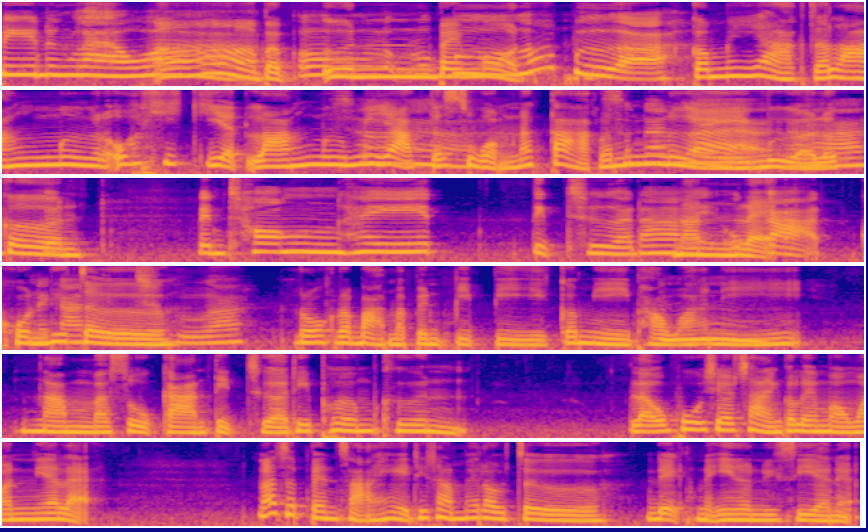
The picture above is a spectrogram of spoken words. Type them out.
ปีหนึ่งแล้วอะอ่าแบบเอึนเราไปหมดเบื่อเบื่อ ก็ไม่อยากจะล้างมือแล้วโอ้ยขี้เกียจล้างมือใช่ไม่อยากจะสวมหน้ากากแล้วมันซึ่งนั่นเหนื่อยแหละเบื่อเหลือนะคะเกิน เป็นช่องให้ติดเชื้อได้นั่นโอแหละกาสคนที่ใการเจอติดเชื้อโรคระบาดมาเป็นปีๆก็มีภาวะนี้นำมาสู่การติดเชื้อที่เพิ่มขึ้น แล้วผู้เชี่ยวชาญก็เลยมองว่าเนี่ยแหละ น่าจะเป็นสาเหตุที่ทำให้เราเจอเด็กในอินโดนีเซียเนี่ย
